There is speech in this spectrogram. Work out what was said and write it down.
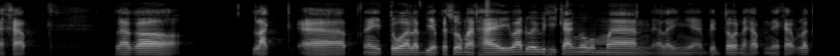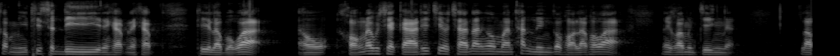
นะครับ แล้วก็หลัก ในตัวระเบียบกระทรวงมหาดไทยว่าด้วยวิธีการงบประมาณอะไรเงี้ยเป็นต้นนะครับเนี่ยครับ แล้วก็มีทฤษฎีนะครับนะครับ ที่เราบอกว่าเอาของนักวิชาการที่เชี่ยวชาญด้านงบประมาณท่านหนึ่งก็พอแล้วเพราะว่าในความเป็นจริงเนี่ยเรา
